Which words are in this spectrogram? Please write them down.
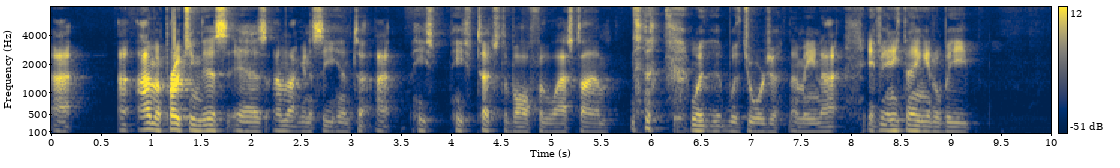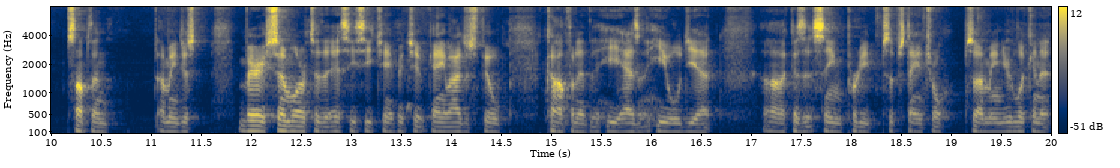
I. I- I'm approaching this as I'm not going to see him. To, I, he's he's touched the ball for the last time with with Georgia. I mean, I, if anything, it'll be something. I mean, just very similar to the SEC championship game. I just feel confident that he hasn't healed yet because it seemed pretty substantial. So I mean, you're looking at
